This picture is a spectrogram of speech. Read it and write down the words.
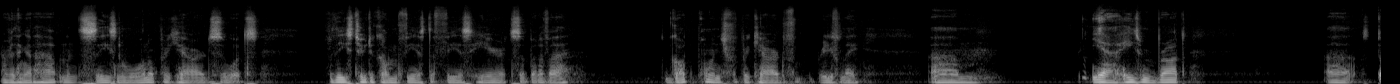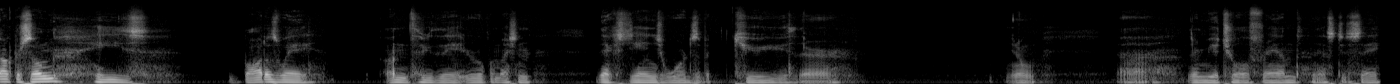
everything that happened in season one of Picard. So it's for these two to come face to face here. It's a bit of a gut punch for Picard briefly. Um, yeah, he's been brought. Uh, Doctor Soong, he's bought his way onto the Europa mission. They exchange words about Q, their, you know, uh, their mutual friend. Let's just say.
